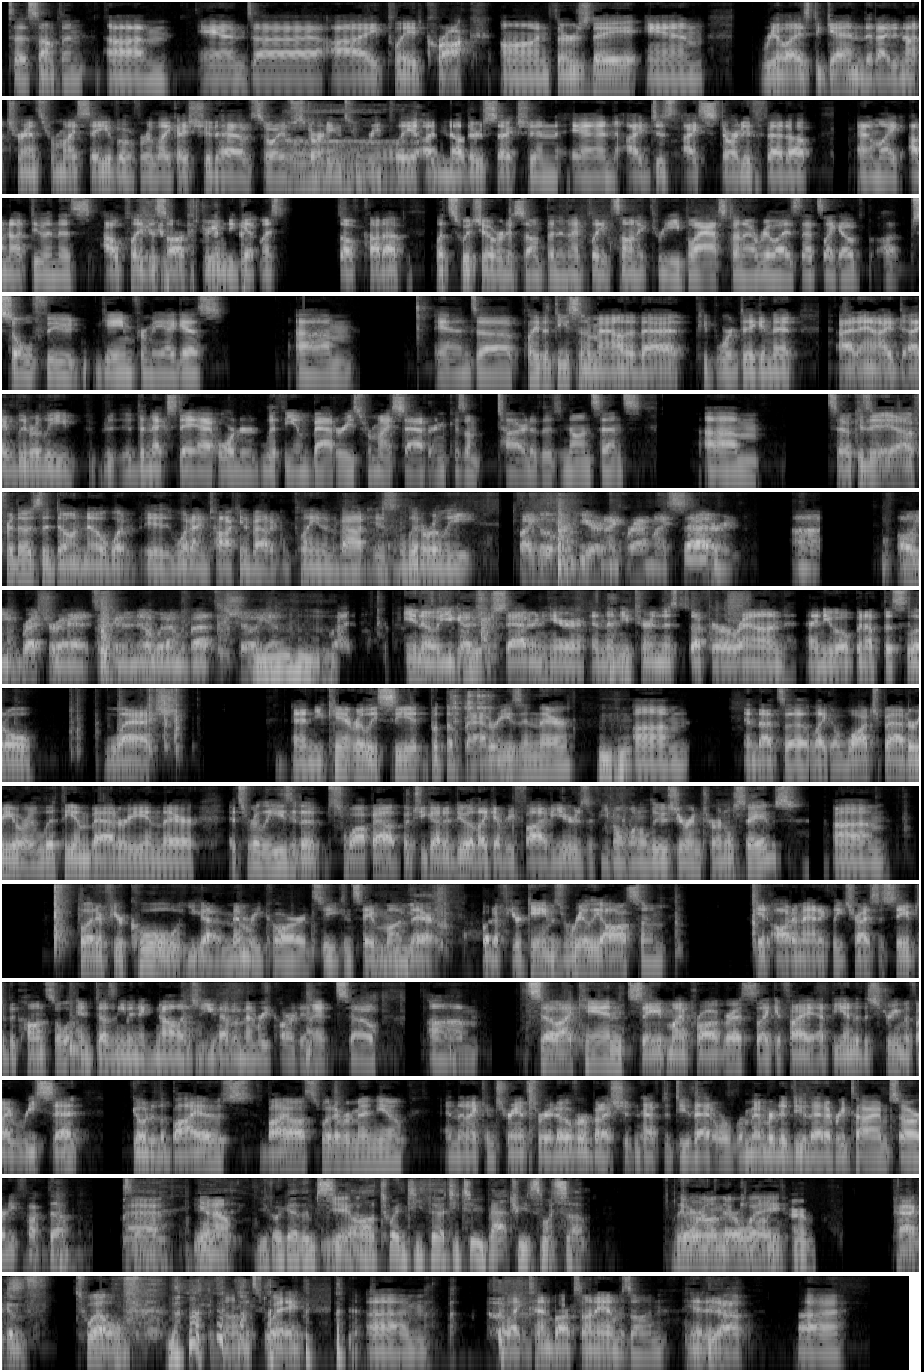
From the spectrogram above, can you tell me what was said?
to something. Um, and uh, I played Croc on Thursday and realized again that I did not transfer my save over like I should have. So I'm starting to Oh. replay another section, and I just I started fed up, and I'm like, I'm not doing this. I'll play this off stream to get myself caught up. Let's switch over to something. And I played Sonic 3D Blast, and I realized that's like a, a soul food game for me, I guess. Um, and uh, played a decent amount of that. People were digging it. I, and I, I literally the next day I ordered lithium batteries for my Saturn because I'm tired of this nonsense. Um, so because uh, for those that don't know what i what I'm talking about and complaining about is literally if I go over here and I grab my Saturn, uh, all you retro heads are going to know what I'm about to show you Mhm. you know, you got your Saturn here, and then you turn this sucker around and you open up this little latch, and you can't really see it, but the battery's in there. Mhm. Um, and that's a like a watch battery or a lithium battery in there. It's really easy to swap out, but you got to do it like every five years if you don't want to lose your internal saves. Um, but if you're cool, you got a memory card, so you can save them on there. But if your game's really awesome, it automatically tries to save to the console and doesn't even acknowledge that you have a memory card in it. So, um, so I can save my progress. Like if I at the end of the stream, if I reset, go to the BIOS, BIOS, whatever menu, and then I can transfer it over. But I shouldn't have to do that or remember to do that every time. So I already fucked up. So, Uh, you know. you got to get them CR twenty thirty two batteries, my son. They They're weren't on their way. long-term. pack Nice. of 12 is on its way um, for like 10 bucks on Amazon. Hit it Yeah. up. Uh,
